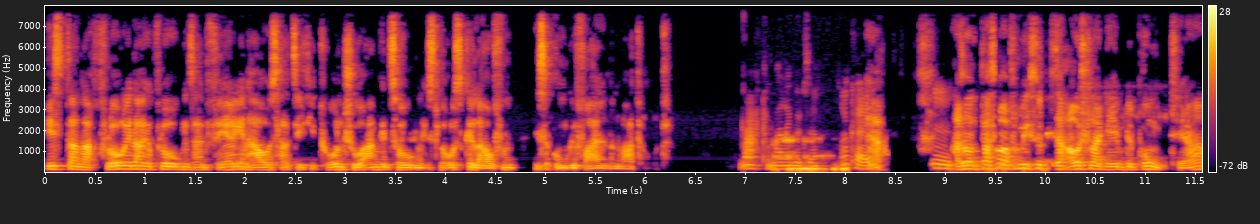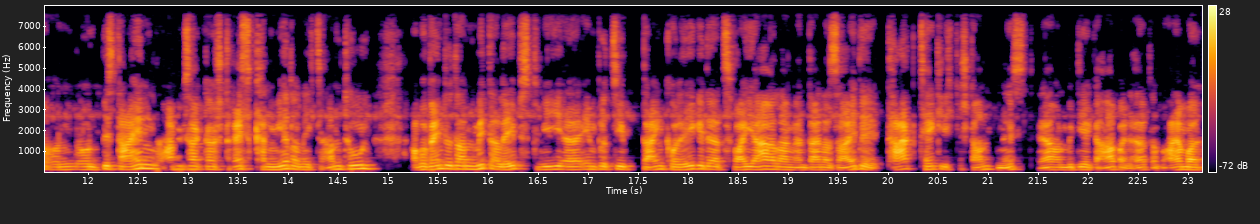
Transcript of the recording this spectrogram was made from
ist dann nach Florida geflogen, sein Ferienhaus, hat sich die Turnschuhe angezogen, ist losgelaufen, ist umgefallen und war tot. Ach du meine Güte, okay. Ja. Mhm. Also das war für mich so dieser ausschlaggebende Punkt, ja. Und, und bis dahin habe ich gesagt, der Stress kann mir da nichts antun. Aber wenn du dann miterlebst, wie äh, im Prinzip dein Kollege, der zwei Jahre lang an deiner Seite tagtäglich gestanden ist, ja, und mit dir gearbeitet hat, auf einmal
